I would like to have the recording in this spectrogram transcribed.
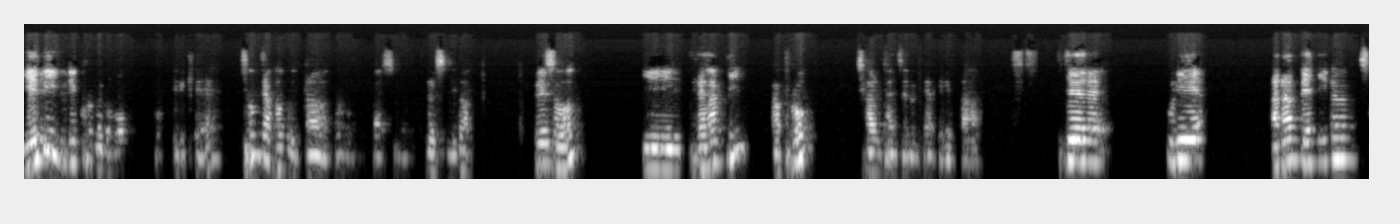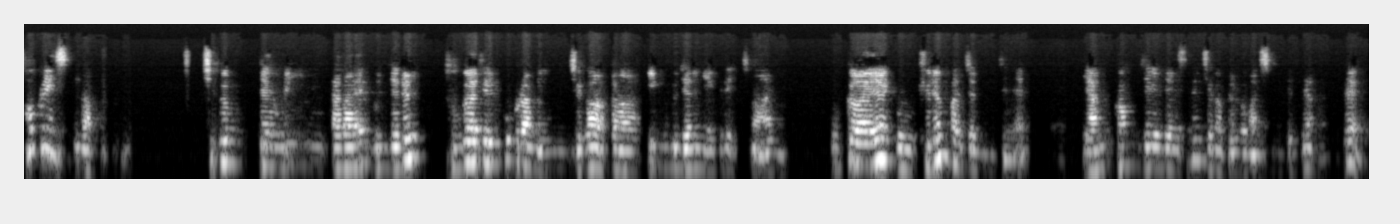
예비 유니콘으로 이렇게 성장하고 있다고 말씀을 드렸습니다. 그래서 이 대학이 앞으로 잘 발전을 해야 되겠다. 이제 우리 아남밸리는 서울에 있습니다. 지금 이제 우리나라의 문제를 두 가지를 꼽으라면 제가 아까 인구 문제는 얘기를 했지만 국가의 그 균형 발전 문제, 양광제에 대해서는 제가 별로 말씀드리지 않았는데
